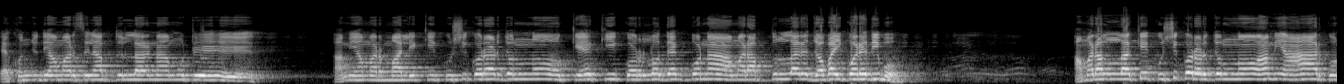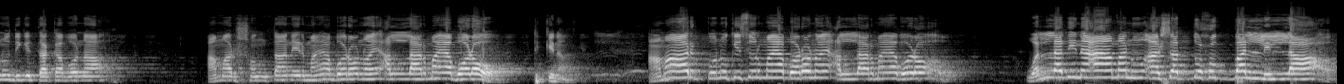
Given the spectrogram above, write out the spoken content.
এখন যদি আমার ছেলে আবদুল্লাহর নাম উঠে, আমি আমার মালিক কি খুশি করার জন্য কে কি করল দেখব না, আমার আবদুল্লাহরে জবাই করে দিব। আমার আল্লাহকে খুশি করার জন্য আমি আর কোনো দিকে তাকাবো না। আমার সন্তানের মায়া বড় নয়, আল্লাহর মায়া বড়। ঠিক কিনা? আমার কোনো কিছুর মায়া বড় নয়, আল্লাহর মায়া বড়। ওয়াল্লাদিনা আমানু আসাদ্দু হুব্বাল লিল্লাহ।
